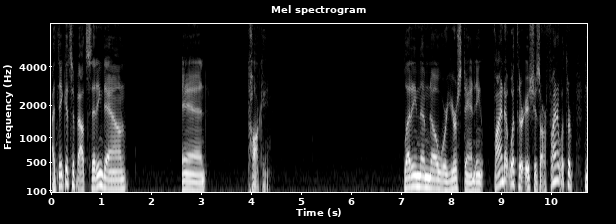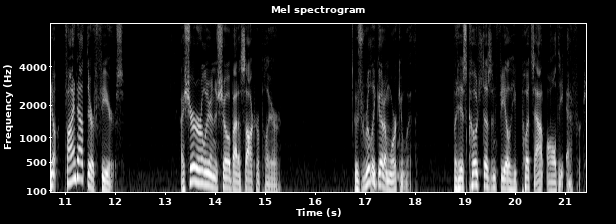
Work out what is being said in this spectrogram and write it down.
I think it's about sitting down and talking letting them know where you're standing. Find out what their issues are. Find out what their, you know, find out their fears. I shared earlier in the show about a soccer player who's really good I'm working with, but his coach doesn't feel he puts out all the effort.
